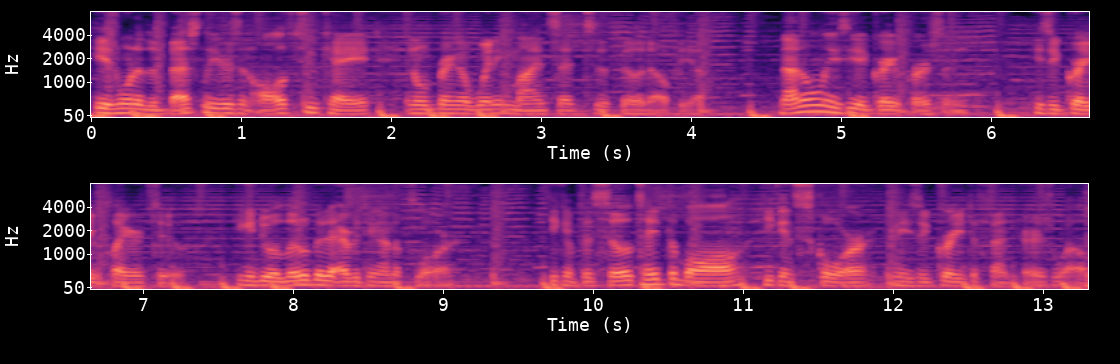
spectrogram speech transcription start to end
He is one of the best leaders in all of 2K and will bring a winning mindset to the Philadelphia. Not only is he a great person, he's a great player too. He can do a little bit of everything on the floor. He can facilitate the ball, he can score, and he's a great defender as well.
